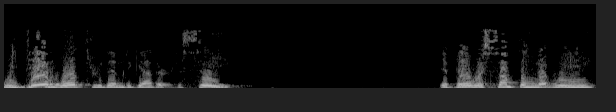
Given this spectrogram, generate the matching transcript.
we did work through them together to see if there was something that we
